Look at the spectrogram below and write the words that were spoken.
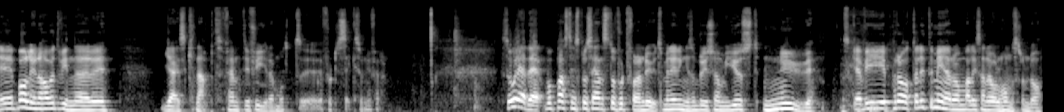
Eh, Bollinnehavet vinner Gais knappt 54 mot 46 ungefär. Så är det. Vår passningsprocent står fortfarande ut, men det är ingen som bryr sig om just nu. Ska vi prata lite mer om Alexander Ahl Holmström då?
